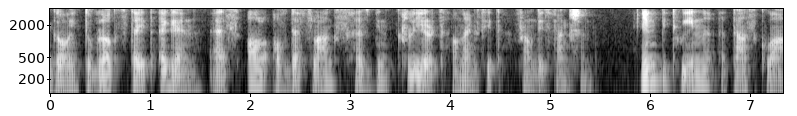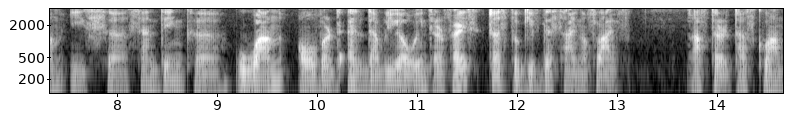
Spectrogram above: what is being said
going to blocked state again as all of the flags has been cleared on exit from this function. In between, task 1 is uh, sending uh, 1 over the SWO interface just to give the sign of life. After task 1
